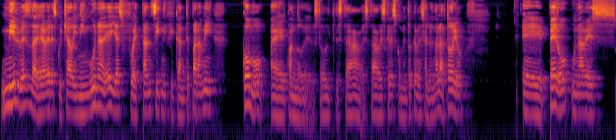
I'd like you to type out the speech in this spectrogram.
mil veces la debe haber escuchado y ninguna de ellas fue tan significante para mí como eh, cuando esta, esta, vez que les comento que me salió en aleatorio, eh, pero una vez,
